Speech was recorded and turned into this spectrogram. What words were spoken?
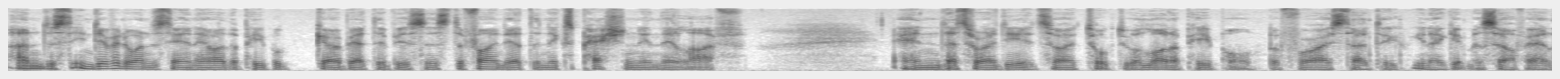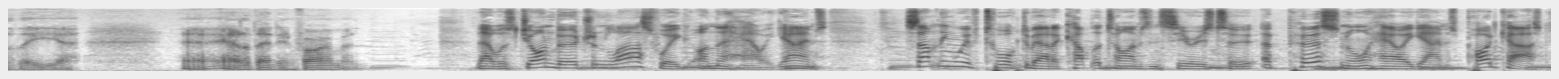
under, endeavour to understand how other people go about their business, to find out the next passion in their life. And that's what I did. So I talked to a lot of people before I started to, you know, get myself out of the uh, uh, out of that environment. That was John Bertrand last week on the Howie Games. Something we've talked about a couple of times in Series 2, a personal Howie Games podcast.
